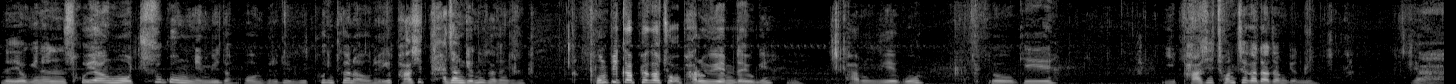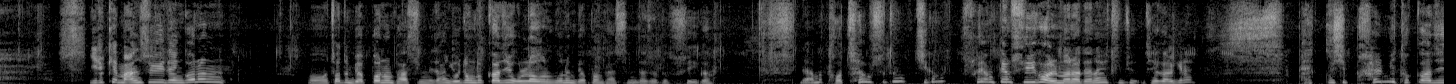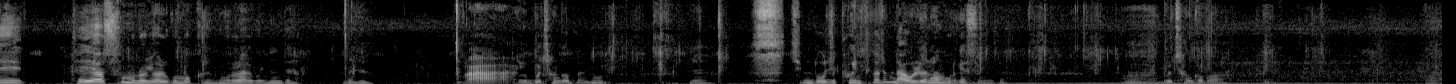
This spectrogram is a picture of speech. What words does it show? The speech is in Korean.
네, 여기는 소양호 추공리입니다. 어, 그래도 여기 포인트가 나오네. 이게 밭이 다 잠겼네, 다 잠겼어. 봄빛 카페가 저 바로 위에입니다, 여기. 예, 바로 위에고, 여기, 이 밭이 전체가 다 잠겼네. 야 이렇게 만수위 된 거는, 어, 저도 몇 번은 봤습니다. 한 요 정도까지 올라오는 거는 몇 번 봤습니다, 저도 수위가. 근데 아마 더 채울 수도, 지금 소양댐 수위가 얼마나 되나요? 지금 제가 알기로 198m까지 돼야 수문을 열고 뭐 그런 걸로 알고 있는데. 네. 아, 이거 물 찬 거 봐요, 뭐. 네. 지금 노지 포인트가 좀 나오려나 모르겠습니다. 와, 물찬 거 봐. 네. 와.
